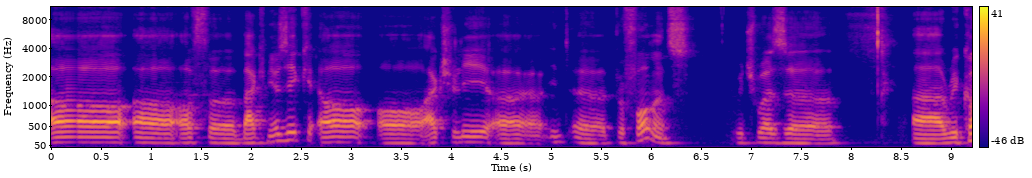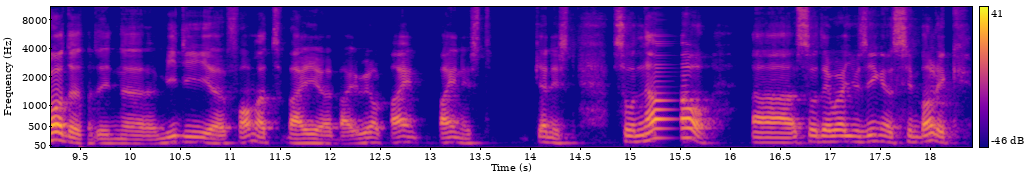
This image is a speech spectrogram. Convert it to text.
of uh, Bach music or, or actually in, performance, which was recorded in MIDI format by by real pianist pianist. So now, uh, so they were using a symbolic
